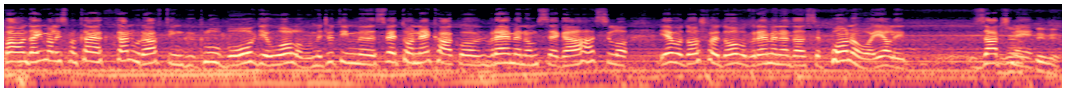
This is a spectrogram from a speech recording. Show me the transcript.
Pa onda imali smo kajak kanu rafting klub ovdje u Olovu, međutim sve to nekako vremenom se gasilo i evo došlo je do ovog vremena da se ponovo, jeli, začne Reaktivira,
